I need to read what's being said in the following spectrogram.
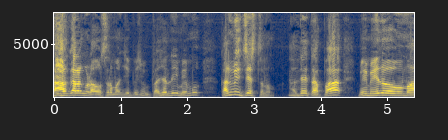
సహకారం కూడా అవసరం అని చెప్పేసి ప్రజల్ని మేము కన్విన్స్ చేస్తున్నాం. అంతే తప్ప మేము ఏదో మా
